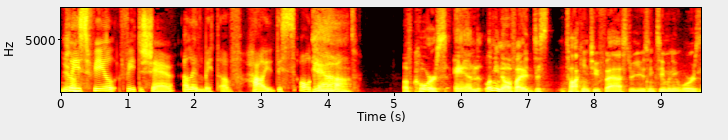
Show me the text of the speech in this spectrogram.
Yeah. please feel free to share a little bit of how this all came Yeah. about. Of course. And let me know if I just talking too fast or using too many words.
